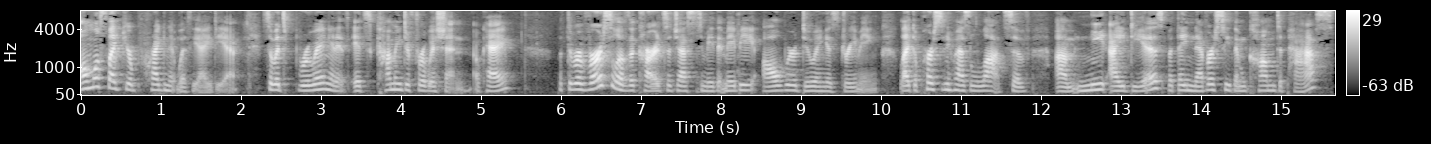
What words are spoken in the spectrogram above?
almost like you're pregnant with the idea. So it's brewing and it's, it's coming to fruition, okay? But the reversal of the card suggests to me that maybe all we're doing is dreaming, like a person who has lots of um, neat ideas, but they never see them come to pass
